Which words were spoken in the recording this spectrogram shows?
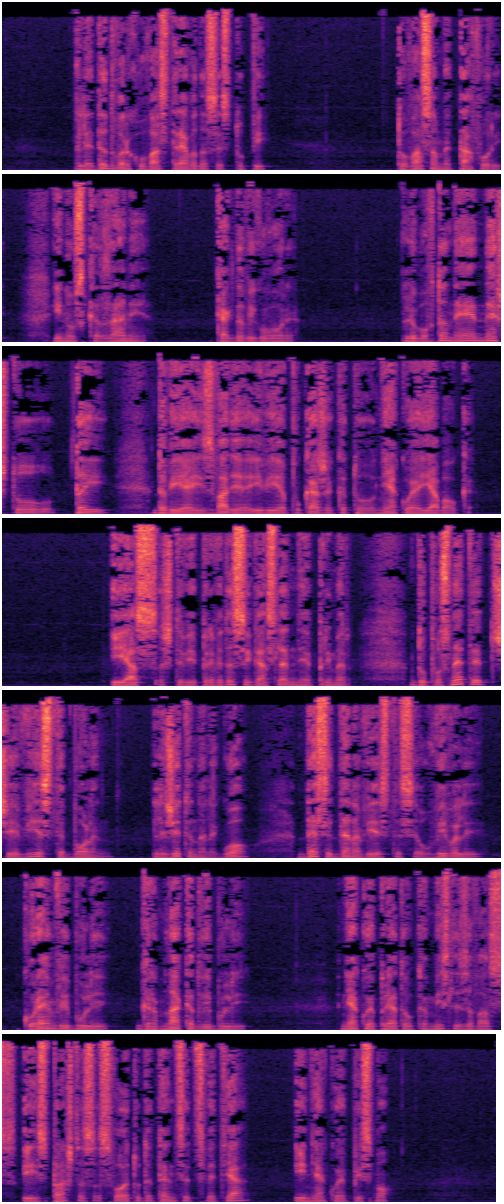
Ледът върху вас трябва да се стопи. Това са метафори и. Как да ви говоря? Любовта не е нещо тъй, да ви я извадя и ви я покажа като някоя ябълка. И аз ще ви приведа сега следния пример. Допуснете, че вие сте болен, лежите на легло, 10 дена вие сте се увивали, корен ви боли, гръбнакът ви боли. Някоя приятелка мисли за вас и изпраща със своето детенце цветя и някое писмо.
